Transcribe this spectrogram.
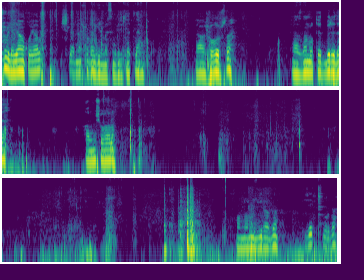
Şöyle yan koyalım. İçlerine suda girmesin biriketlerin. Yağış olursa en azından o tedbiri de almış olalım. Onlarımız birazdan bitecek burada.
